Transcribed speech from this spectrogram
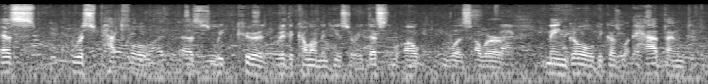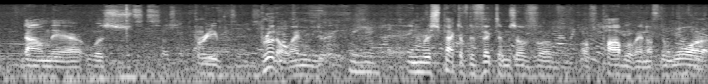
as respectful as we could with the Colombian history. That's was our main goal because what happened down there was pretty brutal and uh, in respect of the victims of, of, of Pablo and of the war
